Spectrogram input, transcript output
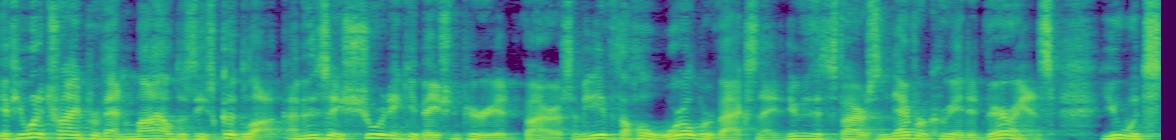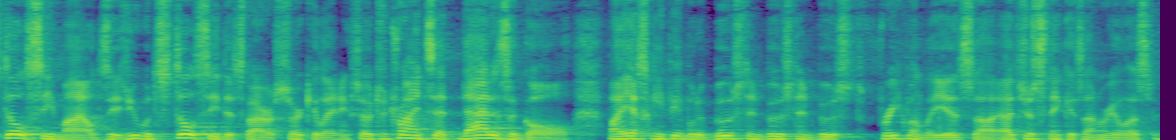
If you want to try and prevent mild disease, good luck. I mean, this is a short incubation period virus. I mean, even if the whole world were vaccinated, even if this virus never created variants, you would still see mild disease. You would still see this virus circulating. So to try and set that as a goal by asking people to boost and boost and boost frequently is, uh, I just think, is unrealistic.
